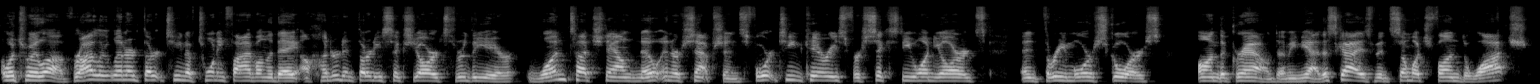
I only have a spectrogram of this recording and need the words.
Which we love. Riley Leonard, 13 of 25 on the day, 136 yards through the air, one touchdown, no interceptions, 14 carries for 61 yards, and three more scores on the ground. I mean, yeah, this guy has been so much fun to watch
